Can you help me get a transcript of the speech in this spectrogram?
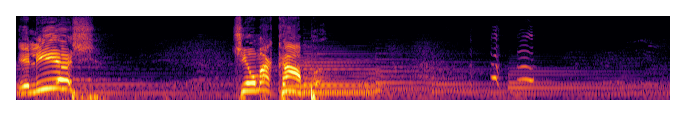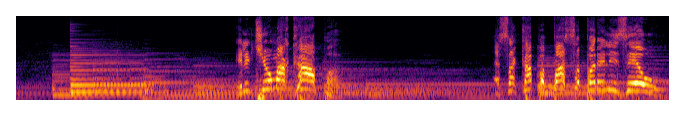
Elias tinha uma capa. Ele tinha uma capa. Essa capa passa para Eliseu.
